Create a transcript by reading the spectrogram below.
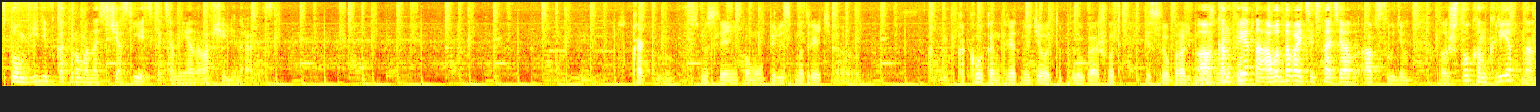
в том виде, в котором она сейчас есть, хотя мне она вообще не нравится. Как, в смысле, я не пойму, пересмотреть, какую конкретную дело ты предлагаешь? Вот если убрать а, Конкретно, год... а вот давайте, кстати, обсудим. Что конкретно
